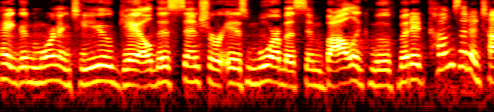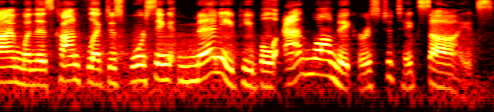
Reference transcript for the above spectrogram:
Hey, good morning to you, Gail. This censure is more of a symbolic move, but it comes at a time when this conflict is forcing many people and lawmakers to take sides.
